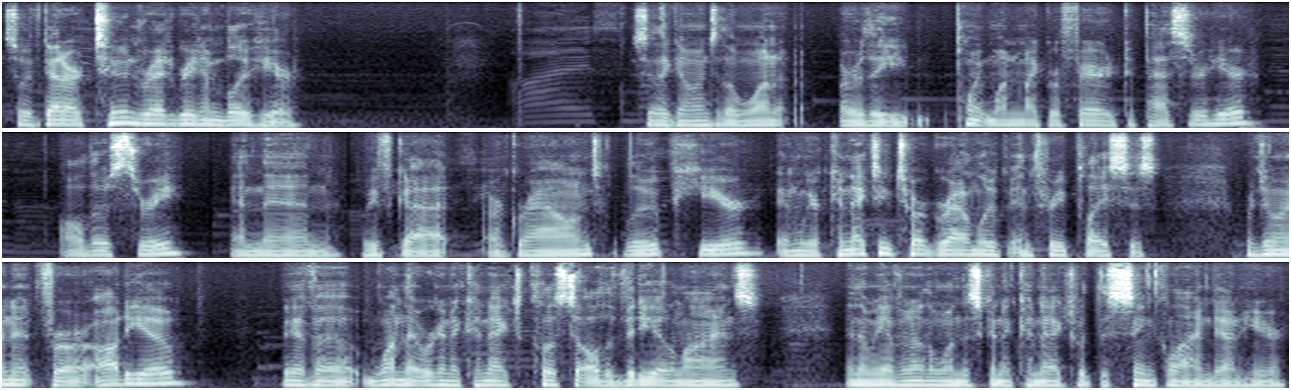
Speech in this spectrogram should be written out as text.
So we've got our tuned red, green, and blue here. So they go into the one or the 0.1 microfarad capacitor here. All those three. And then we've got our ground loop here, and we're connecting to our ground loop in three places. We're doing it for our audio. We have a one that we're going to connect close to all the video lines. And then we have another one that's going to connect with the sync line down here.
